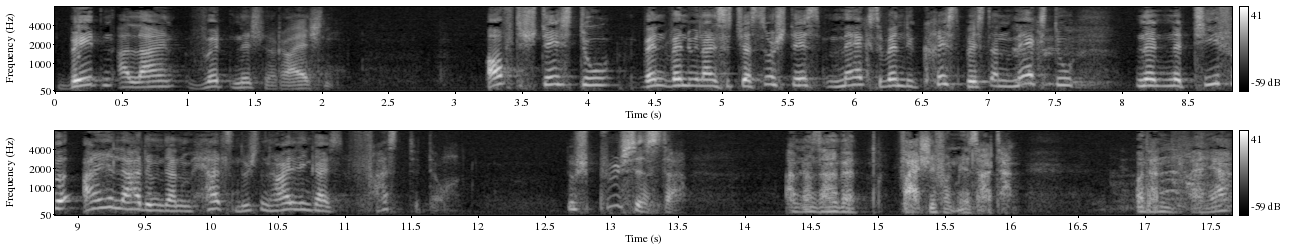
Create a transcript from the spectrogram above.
beten allein wird nicht reichen. Oft stehst du wenn, wenn du in einer Situation stehst, merkst du, wenn du Christ bist, dann merkst du eine, eine tiefe Einladung in deinem Herzen durch den Heiligen Geist. Faste doch. Du spürst es da. Aber dann sagen wir, weiche von mir, Satan. Und dann, ja,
